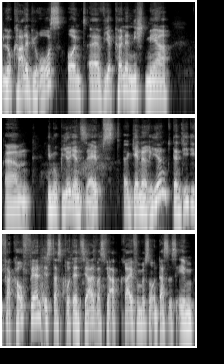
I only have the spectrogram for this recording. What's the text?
lokale Büros und äh, wir können nicht mehr ähm, Immobilien selbst äh, generieren, denn die, die verkauft werden, ist das Potenzial, was wir abgreifen müssen und das ist eben,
